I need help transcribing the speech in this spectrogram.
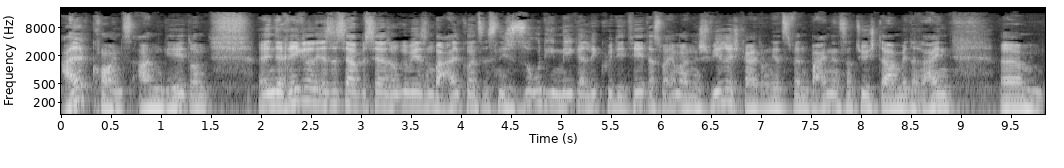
Altcoins angeht. Und äh, in der Regel ist es ja bisher so gewesen, bei Altcoins ist nicht so die mega Liquidität. Das war immer eine Schwierigkeit. Und jetzt, wenn Binance natürlich da mit rein ähm,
